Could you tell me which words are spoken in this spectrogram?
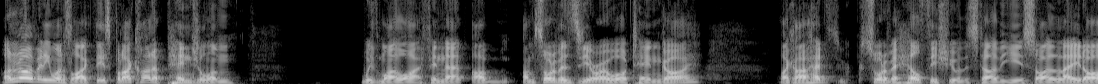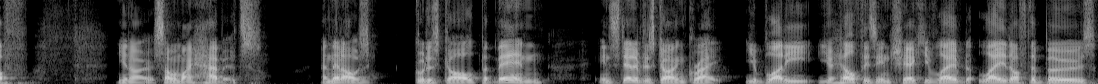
I don't know if anyone's like this, but I kind of pendulum with my life in that I'm, I'm sort of a zero or 10 guy. Like I had sort of a health issue at the start of the year, so I laid off, you know, some of my habits and then I was good as gold. But then instead of just going, great, your bloody your health is in check. You've laid laid off the booze,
